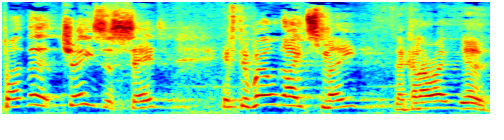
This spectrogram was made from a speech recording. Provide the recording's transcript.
But the, Jesus said, if the world hates me, they're going to hate you.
